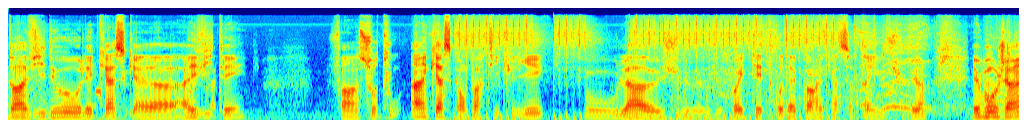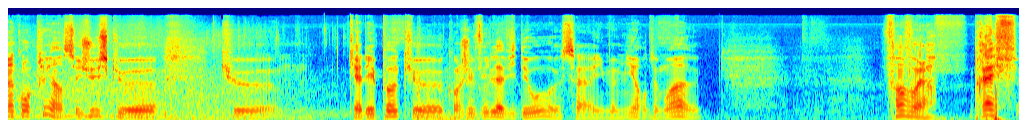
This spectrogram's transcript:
dans la vidéo les casques à, éviter. Enfin, surtout un casque en particulier où là, je n'ai pas été trop d'accord avec un certain youtubeur. Mais bon, j'ai rien compris, hein, c'est juste que... qu'à l'époque, euh, quand j'ai vu la vidéo, euh, ça, il m'a mis hors de moi. Euh. Enfin voilà. Bref,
